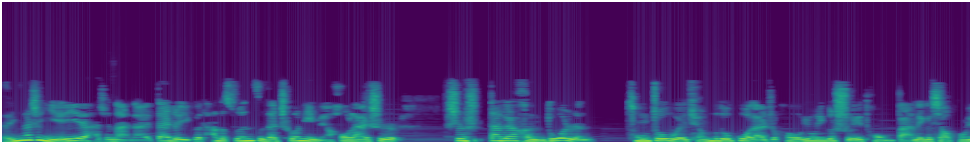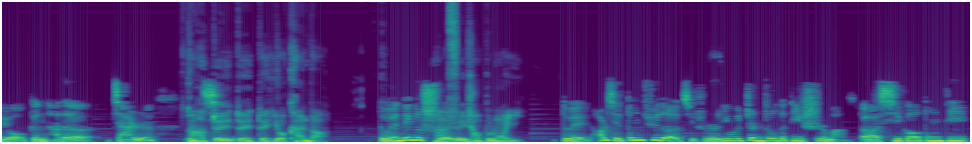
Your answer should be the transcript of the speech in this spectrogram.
呃，应该是爷爷还是奶奶带着一个他的孙子在车里面，后来是是大概很多人从周围全部都过来之后，用一个水桶把那个小朋友跟他的家人啊，对对对，有看到，对那个水、啊，非常不容易。对，而且东区的其实因为郑州的地势嘛，呃，西高东低，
